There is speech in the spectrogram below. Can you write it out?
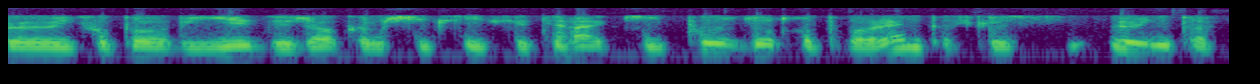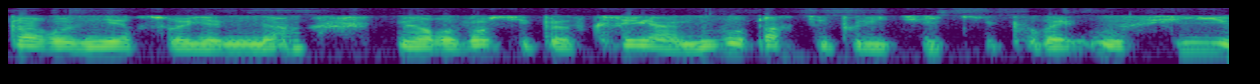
euh, il ne faut pas oublier des gens comme Chikli, etc., qui posent d'autres problèmes parce que eux, ils ne peuvent pas revenir sur Yamina, mais en revanche, ils peuvent créer un nouveau parti politique qui pourrait aussi,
